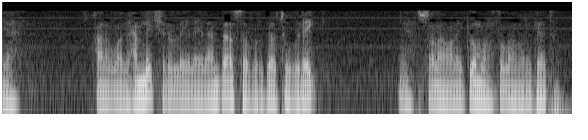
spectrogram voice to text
Ya. Subhanallah bihamdik, syadallah ila ila anta, astagfirullah, Ya, Assalamualaikum warahmatullahi wabarakatuh.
